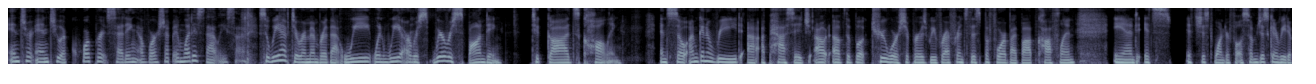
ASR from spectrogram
enter into a corporate setting of worship? And what is that, Lisa? So we have to remember that we, when we are, res- we're responding to God's calling. And so I'm going to read uh, a passage out of the book True Worshippers. We've referenced this before by Bob Kauflin, and it's it's just wonderful. So I'm just going to read a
